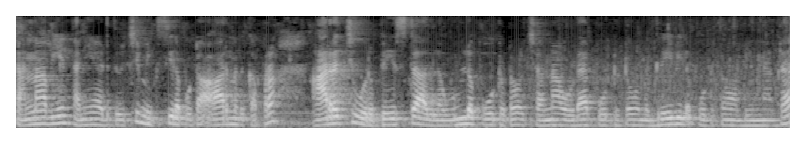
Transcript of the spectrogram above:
சன்னாவையும் தனியாக எடுத்து வச்சு மிக்சியில் போட்டு ஆறுனதுக்கப்புறம் அரைச்சி ஒரு பேஸ்ட்டை அதில் உள்ளே போட்டுட்டோம் சன்னாவோட போட்டுட்டோம் அந்த கிரேவியில் போட்டுட்டோம் அப்படின்னாக்கா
